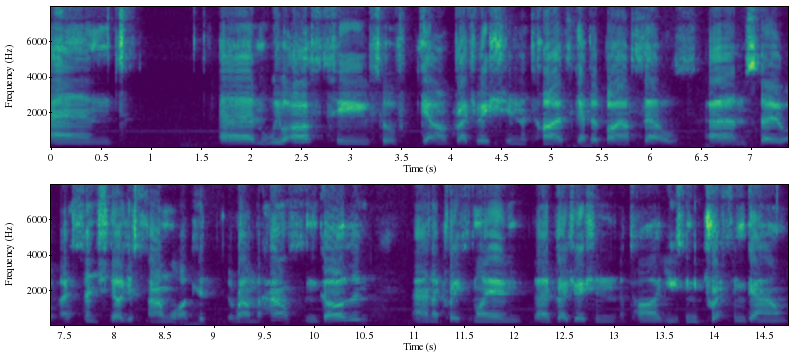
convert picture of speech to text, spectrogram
And um, we were asked to sort of get our graduation attire together by ourselves. Um, so essentially, I just found what I could around the house and garden, and I created my own uh, graduation attire using a dressing gown,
